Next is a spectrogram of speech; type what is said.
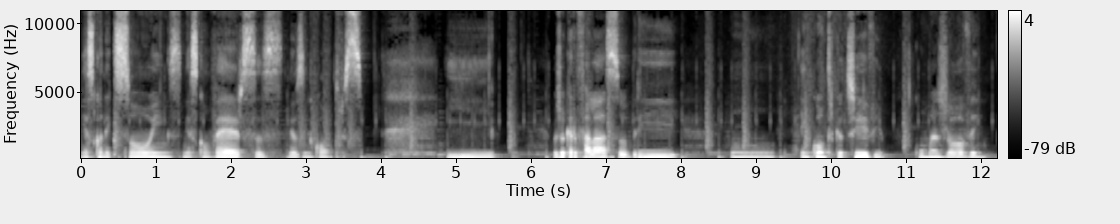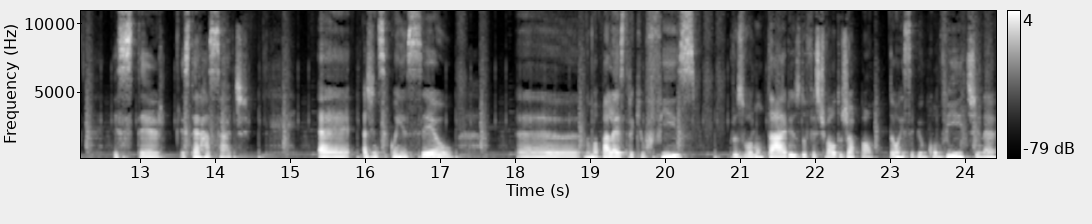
minhas conexões, minhas conversas, meus encontros. E hoje eu quero falar sobre um encontro que eu tive com uma jovem, Esther, Esther Hassad. É, a gente se conheceu é, numa palestra que eu fiz para os voluntários do Festival do Japão. Então eu recebi um convite, né,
